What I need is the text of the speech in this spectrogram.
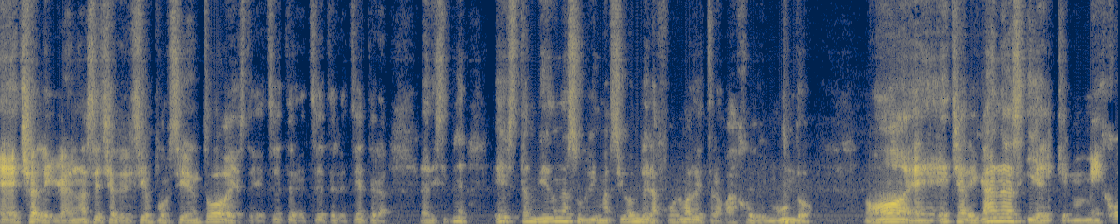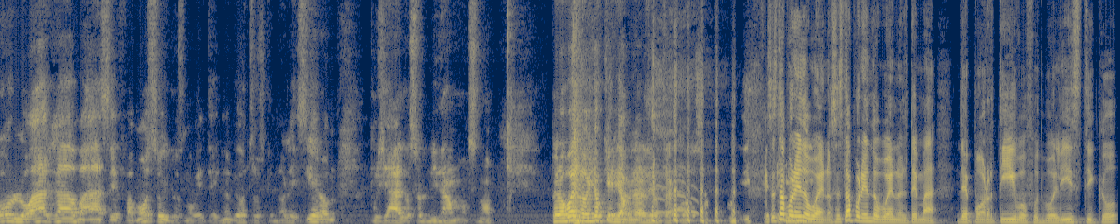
échale ganas, échale el 100%, este, etcétera, etcétera, etcétera. La disciplina es también una sublimación de la forma de trabajo del mundo. No, eh, échale ganas y el que mejor lo haga va a ser famoso y los 99 otros que no le hicieron, pues ya los olvidamos, ¿no? Pero bueno, yo quería hablar de otra cosa. se está poniendo bueno, se está poniendo bueno el tema deportivo, futbolístico.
